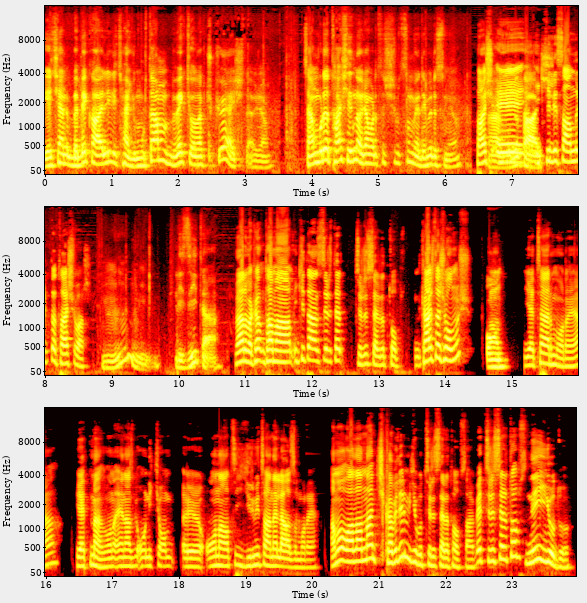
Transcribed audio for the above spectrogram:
Geçen bebek haliyle ha, yumurta ama bebekçe olarak çıkıyor ya işte hocam. Sen burada taş dedin de hocam burada taş ısınmıyor demir ısınıyor. Taş, Ha, burada taş. ikili sandıkta taş var. Hmm. Lizita. Ver bakalım tamam. iki tane sirte, triceratops. Kaç taş olmuş? 10. Yeter mi oraya? Yetmez. Ona en az bir 12, 10, e, 16, 20 tane lazım oraya. Ama o alandan çıkabilir mi ki bu Triceratops'lar? Ve Triceratops ne yiyordu?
